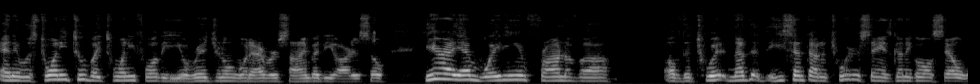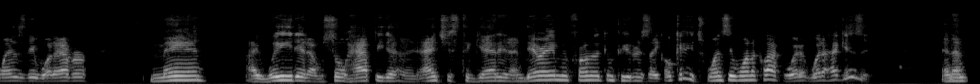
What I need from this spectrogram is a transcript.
And it was 22 by 24, the original, whatever, signed by the artist. So here I am waiting in front of uh of the Twitter. Not that he sent out a Twitter saying it's going to go on sale Wednesday, whatever. Man, I waited. I was so happy to, anxious to get it, and there I am in front of the computer. It's like, okay, it's Wednesday, one o'clock. What, what the heck is it? And I'm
